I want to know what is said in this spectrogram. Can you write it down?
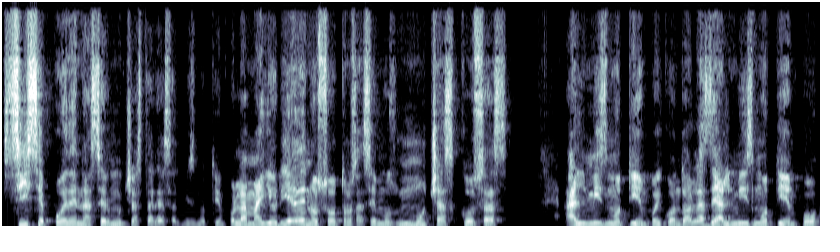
sí se pueden hacer muchas tareas al mismo tiempo. La mayoría de nosotros hacemos muchas cosas al mismo tiempo y cuando hablas de al mismo tiempo,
